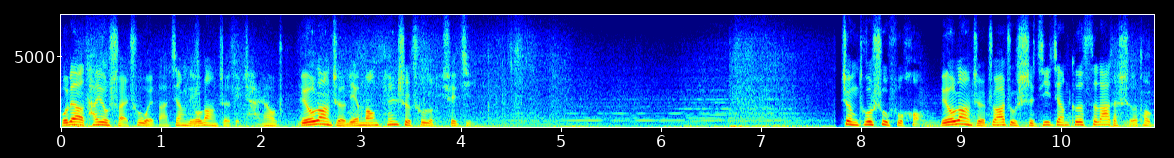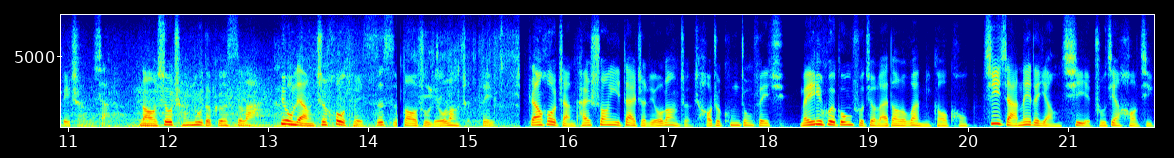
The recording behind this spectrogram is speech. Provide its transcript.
不料他又甩出尾巴将流浪者给缠绕住。流浪者连忙喷射出冷却剂。挣脱束缚后，流浪者抓住时机将哥斯拉的舌头给扯了下来。恼羞成怒的哥斯拉用两只后腿死死抱住流浪者的背部。然后展开双翼，带着流浪者朝着空中飞去。没一会功夫，就来到了万米高空。机甲内的氧气也逐渐耗尽，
